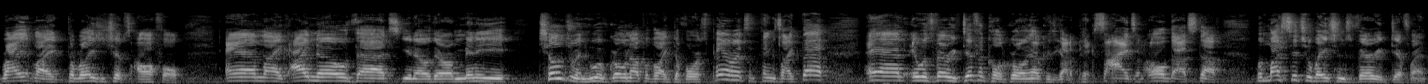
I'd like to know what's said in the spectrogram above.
right, like the relationship's awful. And like, I know that, you know, there are many children who have grown up with like divorced parents and things like that. And it was very difficult growing up because you gotta pick sides and all that stuff. But my situation's very different.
